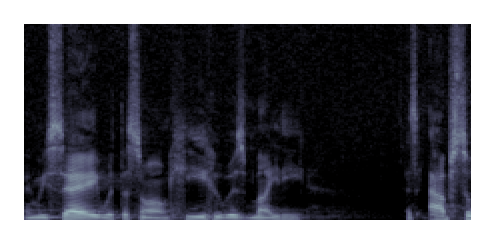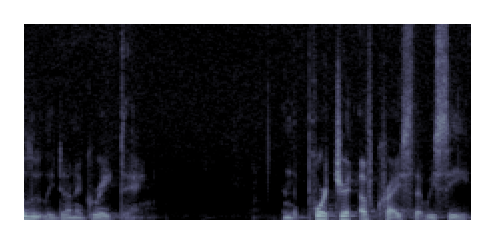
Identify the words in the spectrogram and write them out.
And we say with the song, He who is mighty has absolutely done a great thing. In the portrait of Christ that we see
